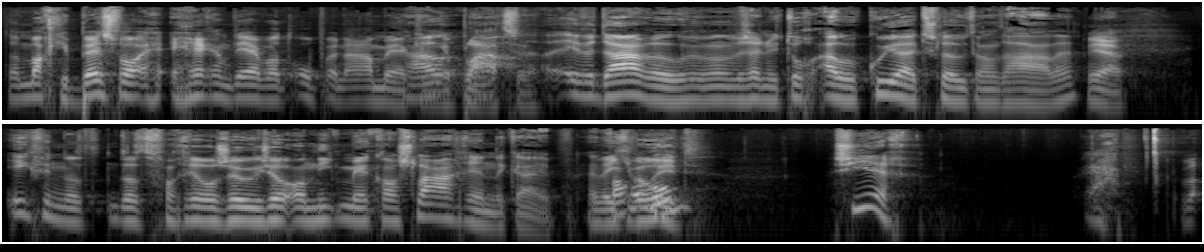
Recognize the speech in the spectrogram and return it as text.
dan mag je best wel her en der wat op- en aanmerkingen Nou, plaatsen. maar even daarover, want we zijn nu toch oude koeien uit de sloot aan het halen. ja. Ik vind dat, dat Van Geel sowieso al niet meer kan slagen in de Kuip. En weet je Waarom niet? Ziyech. Wat,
